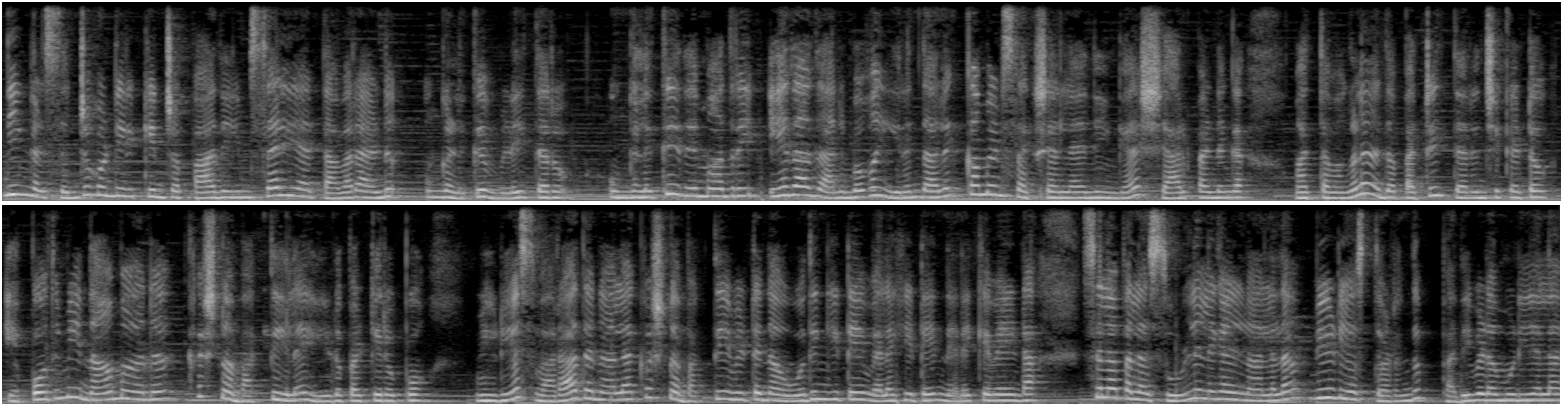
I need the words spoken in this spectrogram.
நீங்கள் சென்று கொண்டிருக்கின்ற பாதையும் சரியா தவறான்னு உங்களுக்கு விடை தரும். உங்களுக்கு இதே மாதிரி ஏதாவது அனுபவம் இருந்தாலும் கமெண்ட் செக்ஷனில் நீங்கள் ஷேர் பண்ணுங்க. மற்றவங்களும் அதை பற்றி தெரிஞ்சுக்கட்டும். எப்போதுமே நாம கிருஷ்ண பக்தியில் ஈடுபட்டிருப்போம். வீடியோஸ் வராதனால கிருஷ்ண பக்தியை விட்டு நான் ஒதுங்கிட்டேன் விலகிட்டேன்னு நினைக்க வேண்டாம். சில பல சூழ்நிலைகள்னால தான் வீடியோஸ் தொடர்ந்து பதிவிட முடியலை.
